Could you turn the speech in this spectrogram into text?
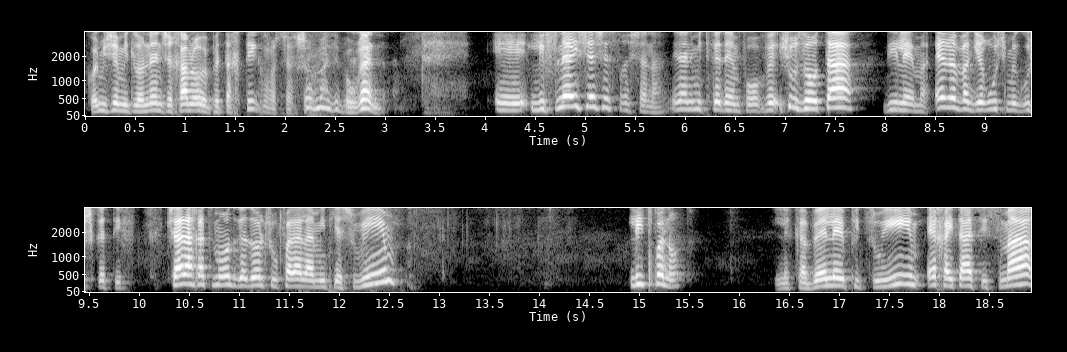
כל מי שמתלונן שחם לו בפתח תקווה, שיחשוב מה זה באוגנדה. אה, לפני 16 שנה, הנה אני מתקדם פה, ושוב זו אותה דילמה, ערב הגירוש מגוש קטיף. כשהיה לחץ מאוד גדול שהופעל על המתיישבים, להתפנות, לקבל פיצויים, איך הייתה הסיסמה,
